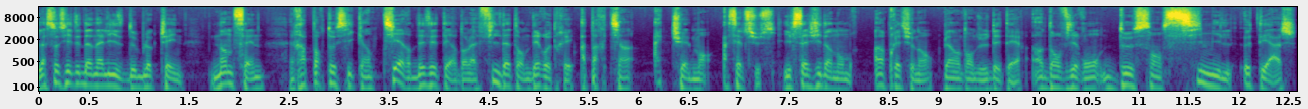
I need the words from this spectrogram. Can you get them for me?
La société d'analyse de blockchain Nansen rapporte aussi qu'un tiers des ethers dans la file d'attente des retraits appartient actuellement à Celsius. Il s'agit d'un nombre impressionnant, bien entendu, d'Ethers, d'environ 206 000 ETH,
